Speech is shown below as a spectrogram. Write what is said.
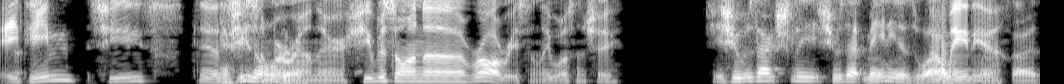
Eighteen? She's yeah, Yeah, she's, she's somewhere older. around there. She was on uh, Raw recently, wasn't she? She, she was actually she was at Mania as well. Oh, Mania. ringside.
